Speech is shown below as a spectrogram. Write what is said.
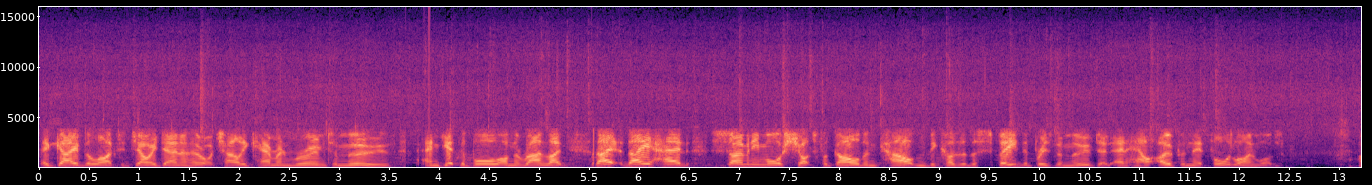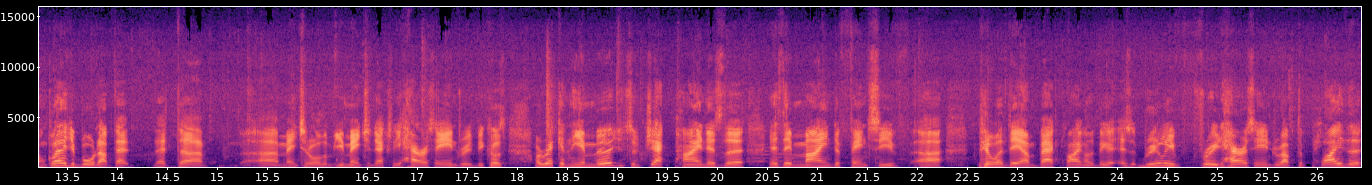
it gave the likes of Joey Daniher or Charlie Cameron room to move and get the ball on the run. Like they, they had so many more shots for goal than Carlton because of the speed that Brisbane moved it and how open their forward line was. I'm glad you brought up that that uh, uh, mention, or the, you mentioned actually Harris Andrews, because I reckon the emergence of Jack Payne as the as their main defensive uh, pillar down back, playing on the big, has really freed Harris Andrew up to play the,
